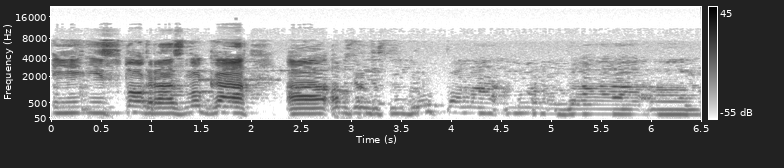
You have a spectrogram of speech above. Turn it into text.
i iz tog razloga, uh, obzirom da smo u grupama, moramo da um,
